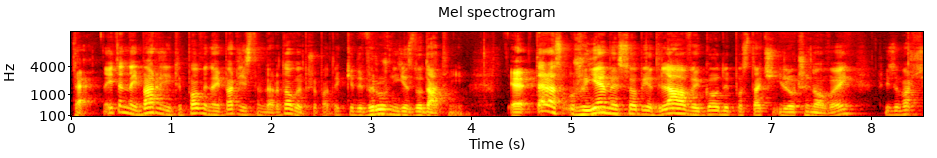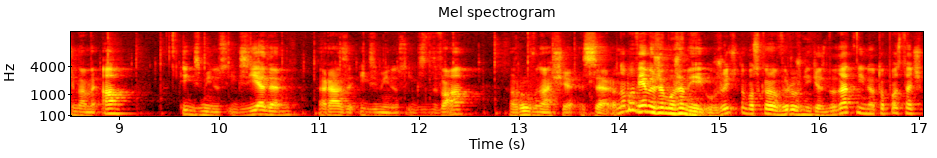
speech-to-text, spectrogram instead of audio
p. No i ten najbardziej typowy, najbardziej standardowy przypadek, kiedy wyróżnik jest dodatni. E, teraz użyjemy sobie dla wygody postaci iloczynowej, czyli zobaczcie, mamy a x minus x1 razy x minus x2 równa się 0. No bo wiemy, że możemy jej użyć, no bo skoro wyróżnik jest dodatni, no to postać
